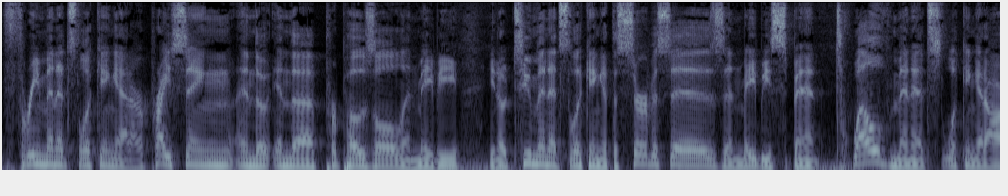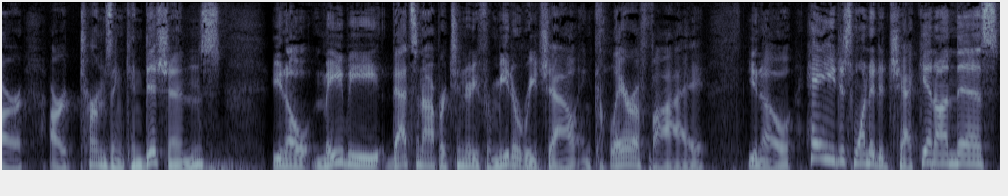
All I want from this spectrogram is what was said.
three minutes looking at our pricing in the in the proposal and maybe you know two minutes looking at the services and maybe spent 12 minutes looking at our our terms and conditions you know maybe that's an opportunity for me to reach out and clarify you know, hey, just wanted to check in on this.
